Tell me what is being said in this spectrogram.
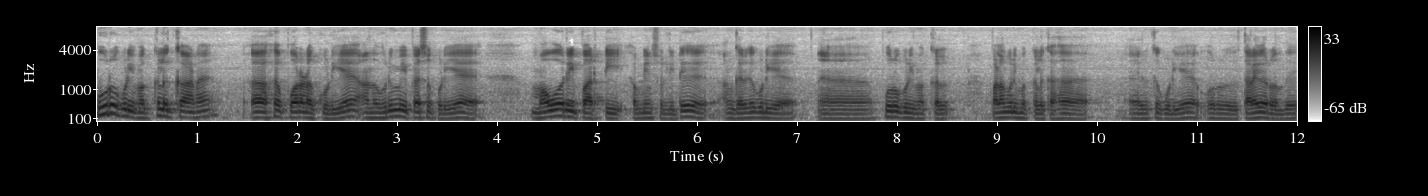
பூர்வக்குடி மக்களுக்கான ஆக போராடக்கூடிய அந்த உரிமை பேசக்கூடிய மவோரி பார்ட்டி அப்படின்னு சொல்லிட்டு அங்கே இருக்கக்கூடிய பூர்வக்குடி மக்கள் பழங்குடி மக்களுக்காக இருக்கக்கூடிய ஒரு தலைவர் வந்து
